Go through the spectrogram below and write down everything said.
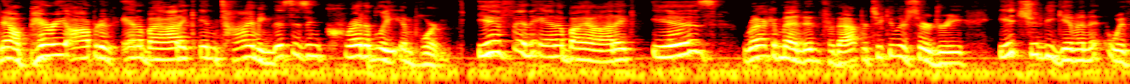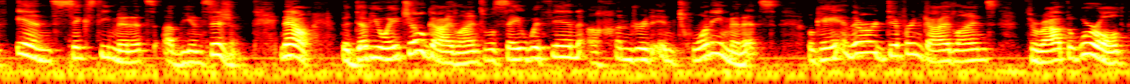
Now, perioperative antibiotic and timing. This is incredibly important. If an antibiotic is recommended for that particular surgery, it should be given within 60 minutes of the incision. Now, the WHO guidelines will say within 120 minutes, okay? And there are different guidelines throughout the world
